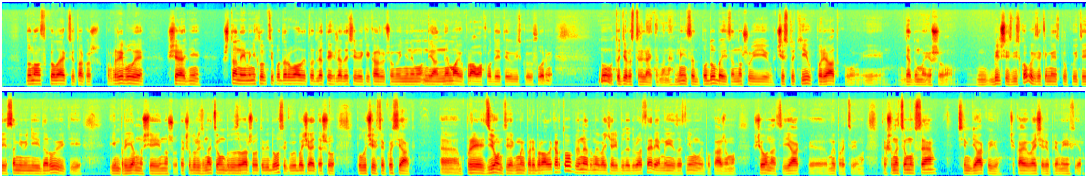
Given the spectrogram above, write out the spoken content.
до нас в колекцію. Також прибули ще одні штани. Мені хлопці подарували то для тих глядачів, які кажуть, що мені не, я не маю права ходити у військовій формі. Ну, тоді розстріляйте мене. Мені це подобається, ношу її в чистоті, в порядку. І я думаю, що більшість військових, з якими я спілкуюся, самі мені її дарують, і їм приємно ще її ношу. Так що, друзі, на цьому буду завершувати відосик. Вибачайте, що получився косяк. Е, При зйомці, як ми перебирали картоплю, не думаю, ввечері буде друга серія, ми її заснімемо і покажемо, що у нас як е, ми працюємо. Так що на цьому все. Всім дякую. Чекаю ввечері в прямий ефір.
